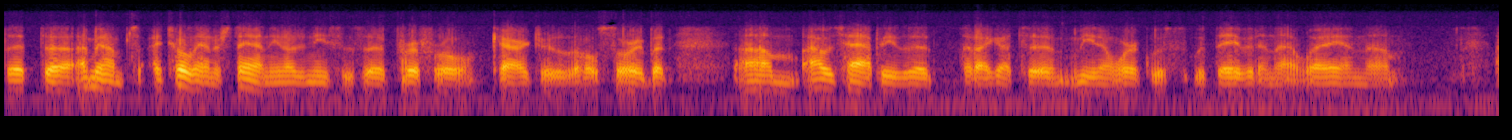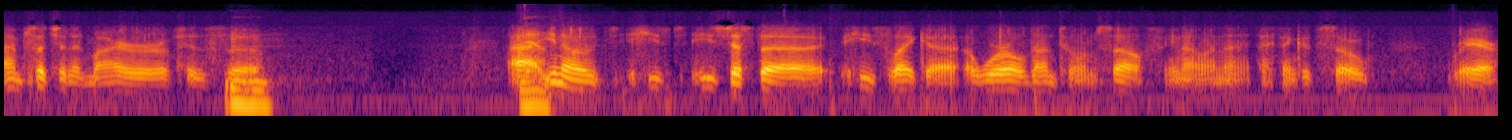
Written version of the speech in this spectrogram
That uh, I mean, I'm I totally understand. You know, Denise is a peripheral character to the whole story, but um, I was happy that that I got to meet and work with with David in that way, and um, I'm such an admirer of his. Uh, Mhm. uh, Yeah. you know, he's he's just a he's like a, a world unto himself, you know, and I, I think it's so rare.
